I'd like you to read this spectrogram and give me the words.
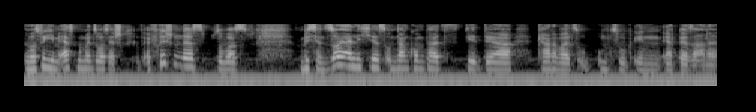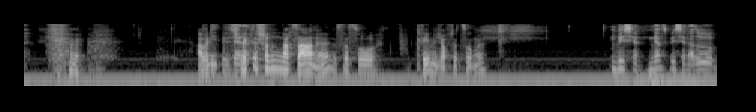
Du hast wirklich im ersten Moment sowas Erfrischendes, sowas ein bisschen säuerliches und dann kommt halt die, der Karnevalsumzug in Erdbeersahne. Aber die schmeckt es schon nach Sahne? Ist das so cremig auf der Zunge? Ein bisschen, ein ganz bisschen. Also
